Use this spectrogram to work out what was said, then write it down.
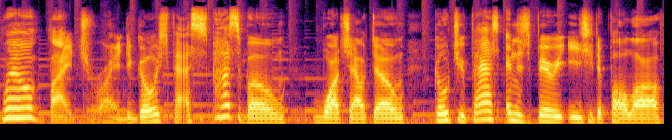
Well, by trying to go as fast as possible. Watch out though, go too fast and it's very easy to fall off.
